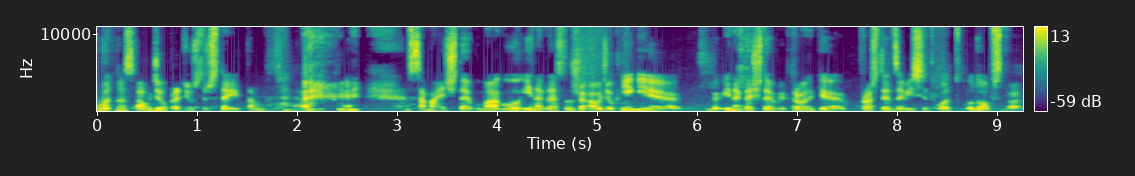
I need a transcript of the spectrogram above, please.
Вот у нас аудиопродюсер стоит там. Сама я читаю бумагу, иногда слушаю аудиокниги, иногда читаю в электронике, просто это зависит от удобства.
